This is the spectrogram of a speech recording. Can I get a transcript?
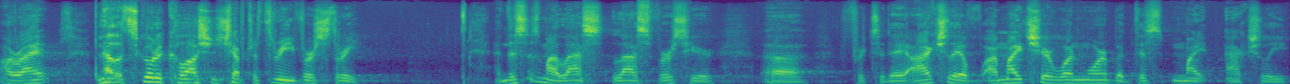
All right? Now let's go to colossians chapter 3 verse 3 and this is my last, last verse here uh, for today. I actually have, I might share one more, but this might actually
